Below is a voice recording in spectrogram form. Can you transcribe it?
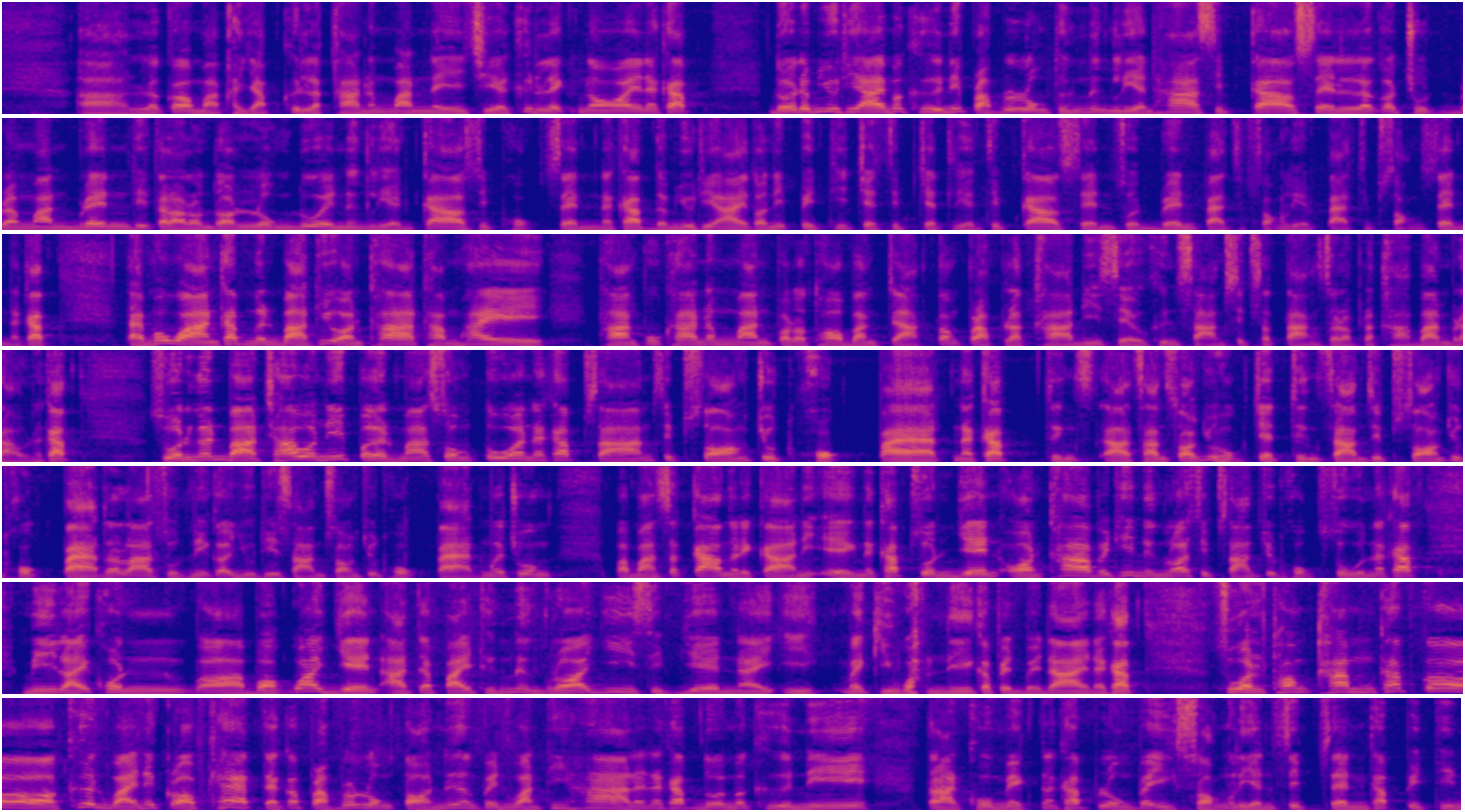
แล้วก็มาขยับขึ้นราคาน้ำมันในเอเชียขึ้นเล็กน้อยนะครับ โดย WTI เมื่อคืนนี้ปรับลดลงถึง 1 เหรียญ 59 เซนแล้วก็ฉุดน้ำมันเบรนท์ที่ตลาดลอนดอนลงด้วย 1 เหรียญ 96 เซนนะครับ WTI ตอนนี้ปิดที่ 77 เหรียญ 19 เซนส่วนเบรนท์82 เหรียญ 82 เซนนะครับ แต่เมื่อวานครับเงินบาทที่อ่อนค่าทำให้ทางผู้ค้าน้ำมันปตทบางจากต้องปรับราคาดีเซลขึ้น 30 สตางค์สำหรับราคาบ้านเรานะครับ ส่วนเงินบาทเช้าวันนี้เปิดมาทรงตัวนะครับ 32.68 นะครับถึงอ่า32.67 ถึง 32.68 แล้วล่าสุดนี้ก็อยู่ที่ 32.68 เมื่อช่วงประมาณสัก9นาฬิกานี้เองนะครับ ส่วนเยนอ่อนค่าไปที่ 113.60 นะครับ มีหลายคนบอกว่าเยนอาจจะไปถึง 120 เยนในอีกไม่กี่วันนี้ก็เป็นไปได้นะครับ ส่วนทองคำครับก็เคลื่อนไหวในกรอบแคบ แต่ก็ปรับลดลงต่อเนื่องเป็นวันที่ 5 แล้วนะครับ โดยเมื่อคืนนี้ตลาดโคเมกนะครับลงไปอีก 2 เหรียญ 10 เซนครับปิดที่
